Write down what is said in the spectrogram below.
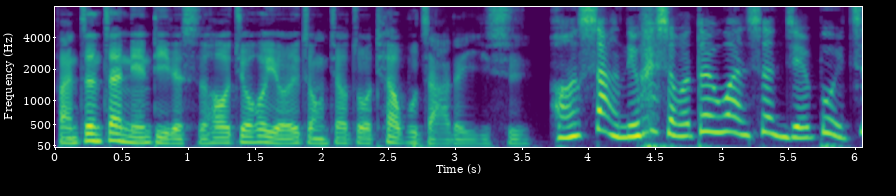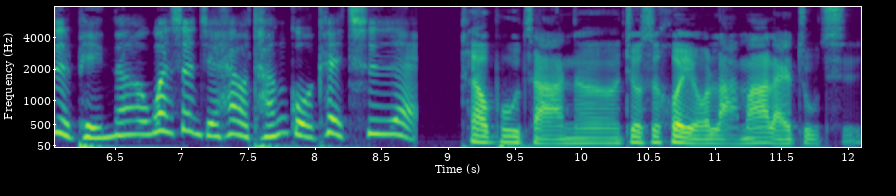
反正，在年底的时候，就会有一种叫做跳不杂的仪式。皇上，你为什么对万圣节不予置评呢？万圣节还有糖果可以吃诶。跳不杂呢，就是会有喇嘛来主持，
